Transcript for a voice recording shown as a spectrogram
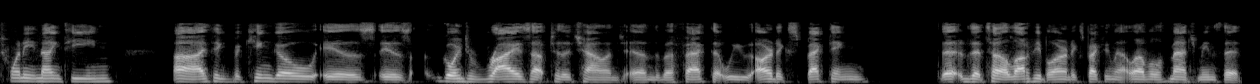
2019, uh, I think Vikingo is is going to rise up to the challenge, and the fact that we aren't expecting that that a lot of people aren't expecting that level of match means that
